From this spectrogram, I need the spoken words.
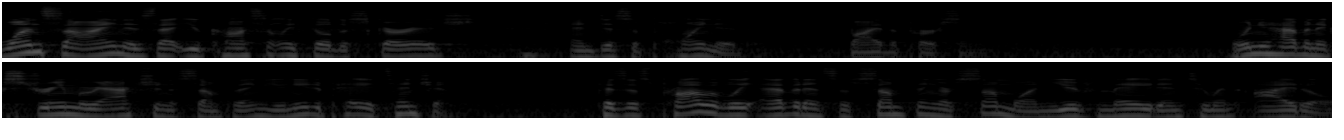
One sign is that you constantly feel discouraged and disappointed by the person. When you have an extreme reaction to something, you need to pay attention because it's probably evidence of something or someone you've made into an idol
